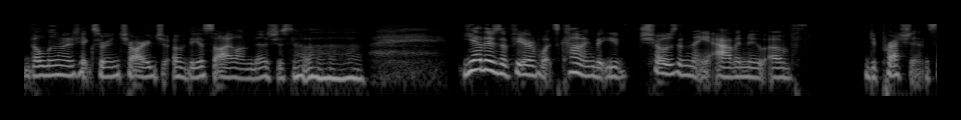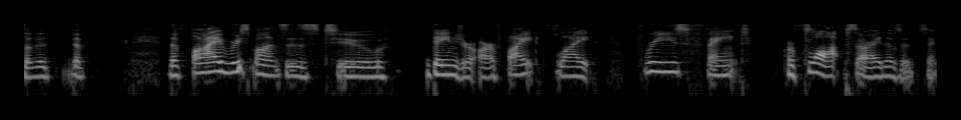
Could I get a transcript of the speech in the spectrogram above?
the lunatics are in charge of the asylum, there's just, uh, yeah, there's a fear of what's coming, but you've chosen the avenue of depression. So the the the five responses to danger are fight, flight, freeze, faint, or flop. Sorry, those are the same.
